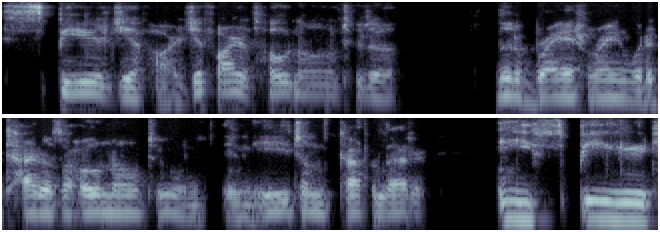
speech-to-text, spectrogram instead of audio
spear Jeff Hardy. Jeff Hardy was holding on to the little brass ring where the titles are holding on to and, and Edge on the top of the ladder. And he speared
